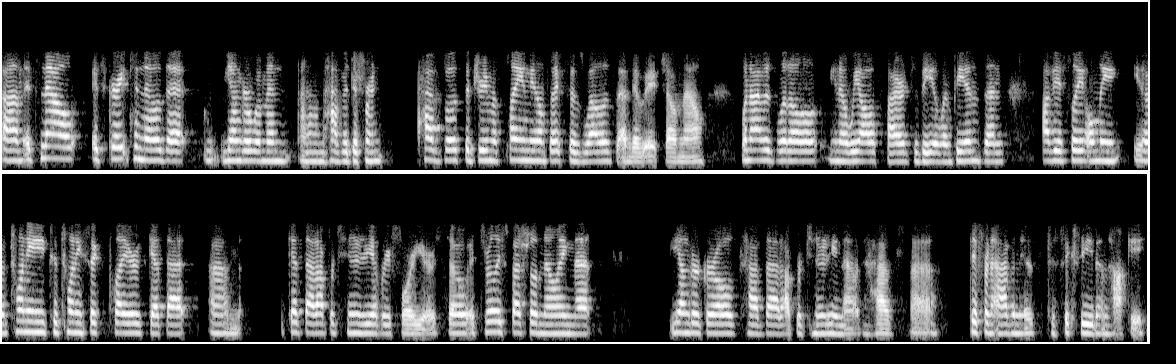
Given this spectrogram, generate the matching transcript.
um, it's now it's great to know that younger women um, have a different have both the dream of playing the Olympics as well as the NWHL now. When I was little, you know, we all aspired to be Olympians, and obviously only you know 20 to 26 players get that um, get that opportunity every four years. So it's really special knowing that younger girls have that opportunity now to have uh, different avenues to succeed in hockey.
